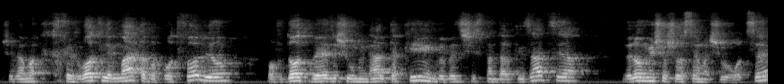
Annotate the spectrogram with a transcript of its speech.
שגם החברות למטה בפורטפוליו עובדות באיזשהו מנהל תקין ובאיזושהי סטנדרטיזציה, ולא מישהו שעושה מה שהוא רוצה,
